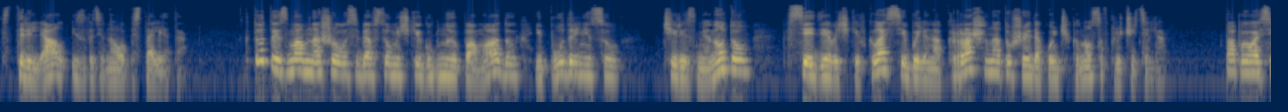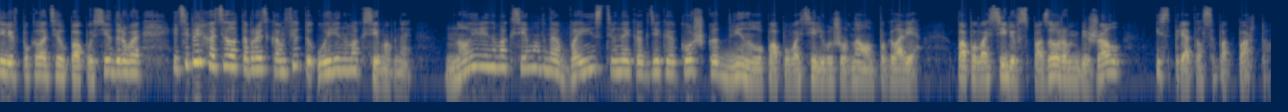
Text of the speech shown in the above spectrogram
стрелял из водяного пистолета. Кто-то из мам нашел у себя в сумочке губную помаду и пудреницу. Через минуту все девочки в классе были накрашены от ушей до кончика носа включительно. Папа Васильев поколотил папу Сидорова и теперь хотел отобрать конфеты у Ирины Максимовны. Но Ирина Максимовна, воинственная, как дикая кошка, двинула папу Васильева журналом по голове — Папа Васильев с позором бежал и спрятался под парту.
